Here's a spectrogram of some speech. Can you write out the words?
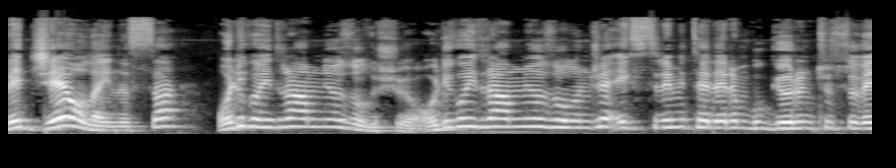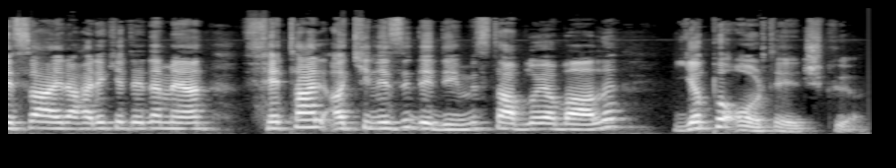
ve C olayınızsa oligohidramniyoz oluşuyor. Oligohidramniyoz olunca ekstremitelerin bu görüntüsü vesaire hareket edemeyen fetal akinezi dediğimiz tabloya bağlı yapı ortaya çıkıyor.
